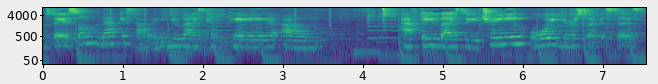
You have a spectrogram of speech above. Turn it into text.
Ustedes son las que saben. You guys can pay um, after you guys do your training or your services.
